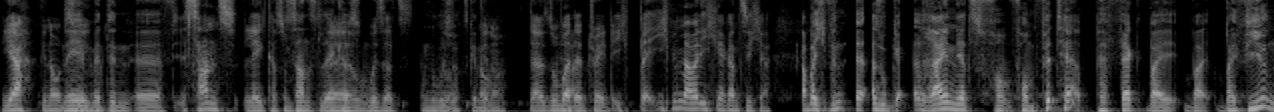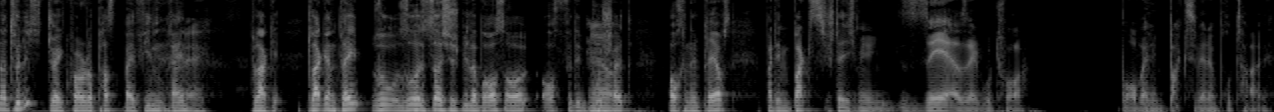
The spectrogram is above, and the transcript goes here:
Ja, genau. Deswegen. Nee, mit den äh, Suns, Lakers und, Suns, Lakers äh, Wizards. Und, und Wizards, so, genau. genau. Da, so war ja. der Trade. Ich, ich bin mir aber nicht ganz sicher. Aber ich bin, äh, also rein jetzt vom, vom Fit her, perfekt bei, bei, bei vielen natürlich. Drake Crowder passt bei vielen rein. Plug, Plug and Play. So, so solche Spieler brauchst du auch, auch für den Push ja. halt, auch in den Playoffs. Bei den Bucks stelle ich mir sehr, sehr gut vor. Boah, bei den Bucks wäre der brutal.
